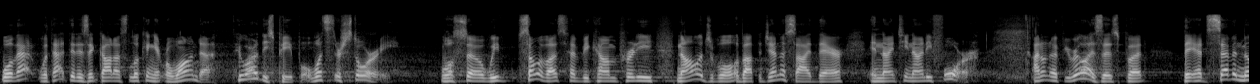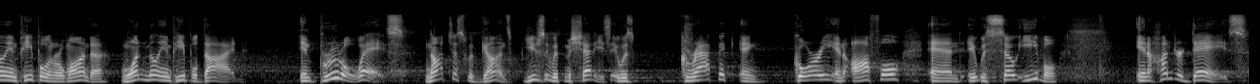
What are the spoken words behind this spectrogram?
Well, that, what that did is it got us looking at Rwanda. Who are these people? What's their story? Well, so we some of us have become pretty knowledgeable about the genocide there in 1994. I don't know if you realize this, but they had 7 million people in Rwanda. 1 million people died in brutal ways, not just with guns, usually with machetes. It was graphic and gory and awful, and it was so evil. In 100 days,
